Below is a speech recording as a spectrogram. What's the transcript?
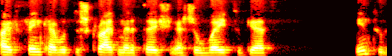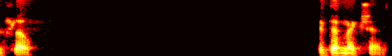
I think I would describe meditation as a way to get into the flow. If that makes sense.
